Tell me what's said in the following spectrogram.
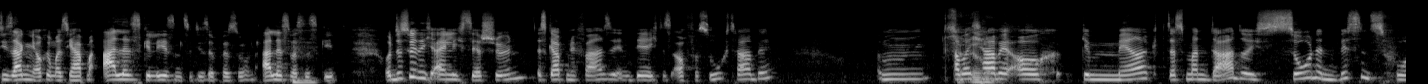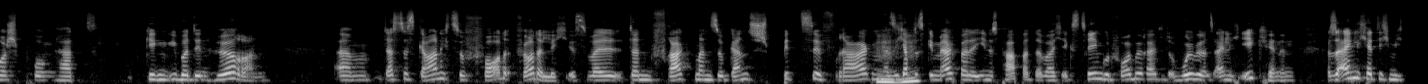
die sagen ja auch immer, sie haben alles gelesen zu dieser Person, alles, was es gibt. Und das finde ich eigentlich sehr schön. Es gab eine Phase, in der ich das auch versucht habe. Ähm, aber ich habe auch gemerkt, dass man dadurch so einen Wissensvorsprung hat gegenüber den Hörern, ähm, dass das gar nicht so förderlich ist, weil dann fragt man so ganz spitze Fragen. Mhm. Also ich habe mhm. das gemerkt bei der Ines Papert, da war ich extrem gut vorbereitet, obwohl wir uns eigentlich eh kennen. Also eigentlich hätte ich mich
